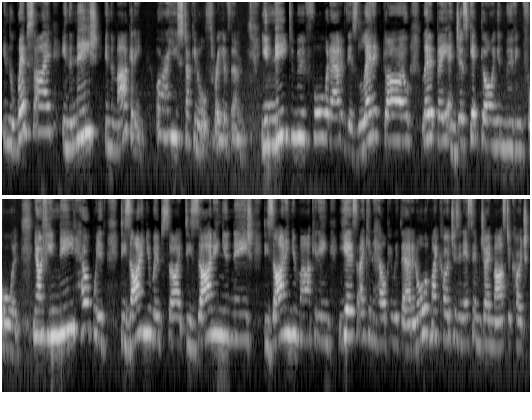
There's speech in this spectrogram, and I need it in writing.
In the website, in the niche, in the marketing? Or are you stuck in all three of them? You need to move forward out of this. Let it go, let it be, and just get going and moving forward. Now, if you need help with designing your website, designing your niche, designing your marketing, yes, I can help you with that. And all of my coaches in SMJ Master Coach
